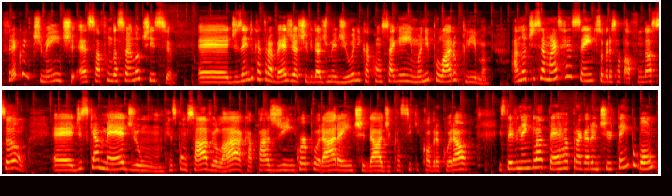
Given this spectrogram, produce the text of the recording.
Frequentemente, essa fundação é notícia, é, dizendo que através de atividade mediúnica conseguem manipular o clima. A notícia mais recente sobre essa tal fundação é, diz que a médium responsável lá, capaz de incorporar a entidade Cacique Cobra Coral, esteve na Inglaterra para garantir tempo bom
